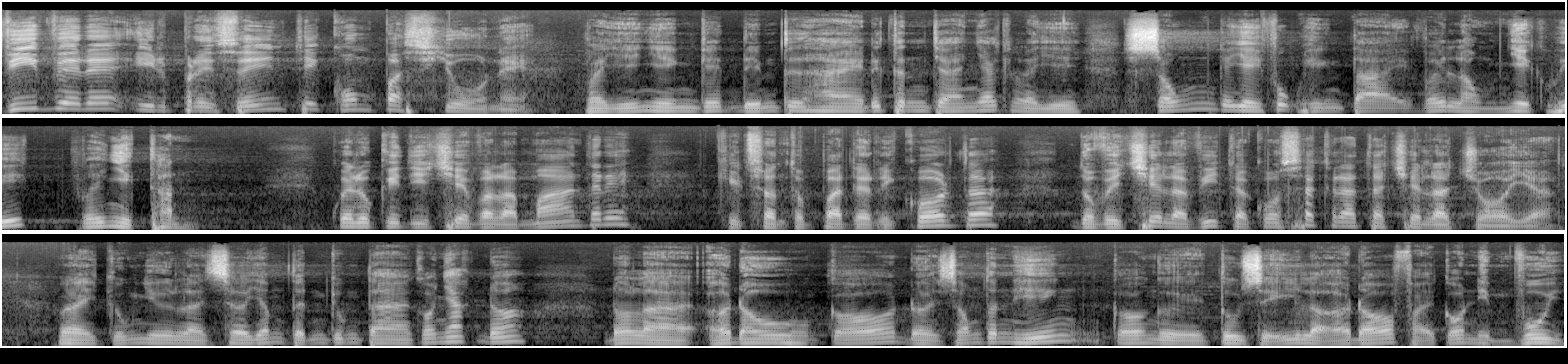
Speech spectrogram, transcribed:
Vivere il presente con passione. Và dĩ nhiên cái điểm thứ hai Đức Thánh Cha nhắc là gì? Sống cái giây phút hiện tại với lòng nhiệt huyết, với nhiệt thành. Quello che diceva la madre, che il Santo Padre ricorda, dove c'è la vita consacrata c'è la gioia. Vậy cũng như là sơ giám tỉnh chúng ta có nhắc đó, đó là ở đâu có đời sống thánh hiến, có người tu sĩ là ở đó phải có niềm vui.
